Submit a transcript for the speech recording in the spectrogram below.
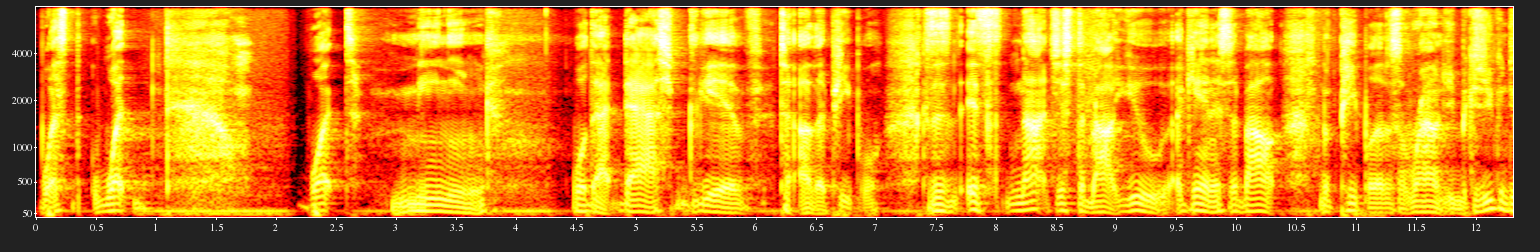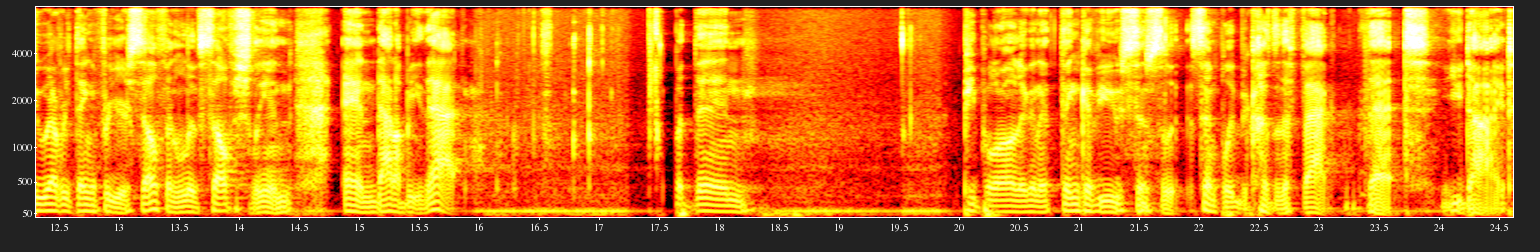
What's what what meaning will that dash give to other people? Because it's, it's not just about you. Again, it's about the people that is around you. Because you can do everything for yourself and live selfishly, and and that'll be that. But then people are only going to think of you simply simply because of the fact that you died.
